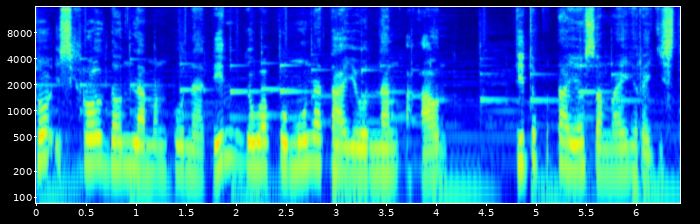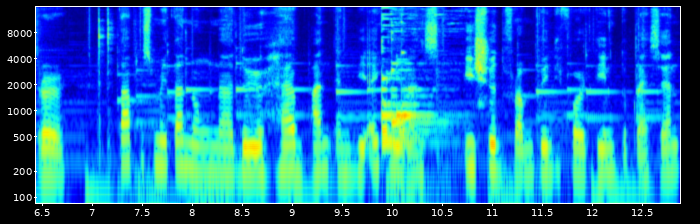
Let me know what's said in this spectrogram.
So, scroll down lamang po natin, gawa po muna tayo ng account. Dito po tayo sa my register. Tapos may tanong na do you have an NBI clearance issued from 2014 to present?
